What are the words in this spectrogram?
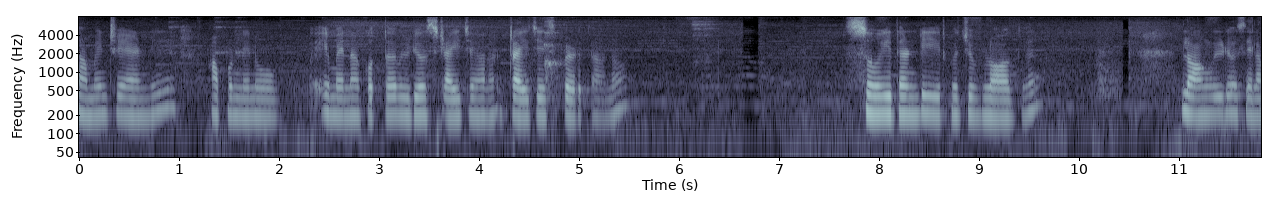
కమెంట్ చేయండి. అప్పుడు నేను ఏమైనా కొత్త వీడియోస్ ట్రై చేయాల ట్రై చేసి పెడతాను. సో ఇదండి ఈరోజు వ్లాగ్ లాంగ్ వీడియోస్ ఎలా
